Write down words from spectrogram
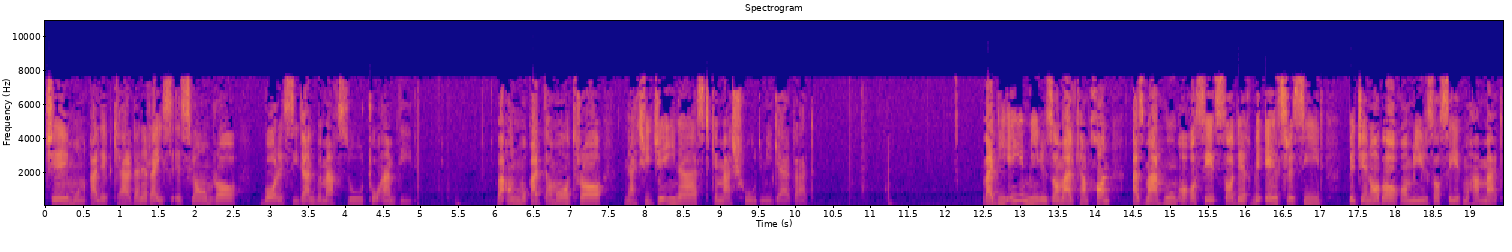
چه منقلب کردن رئیس اسلام را با رسیدن به مقصود توأم دید و آن مقدمات را نتیجه این است که مشهود می گردد. ودیعه میرزا ملکم خان از مرحوم آقا سید صادق به ارث رسید به جناب آقا میرزا سید محمد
